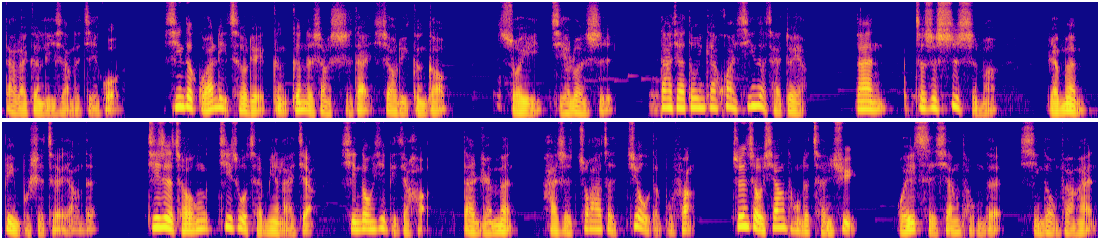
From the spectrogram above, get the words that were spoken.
带来更理想的结果。新的管理策略更跟得上时代，效率更高。所以结论是，大家都应该换新的才对啊。但这是事实吗？人们并不是这样的。即使从技术层面来讲，新东西比较好，但人们还是抓着旧的不放，遵守相同的程序，维持相同的行动方案。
